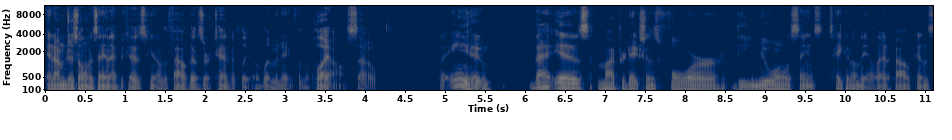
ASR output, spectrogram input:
and I'm just only saying that because, you know, the Falcons are technically eliminated from the playoffs. So, but anywho, that is my predictions for the New Orleans Saints taking on the Atlanta Falcons.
